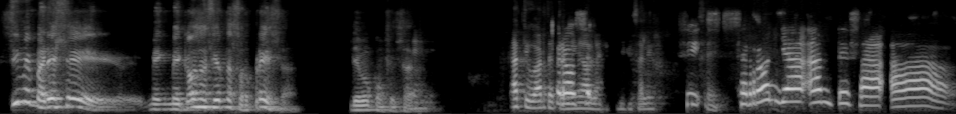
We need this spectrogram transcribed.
sí me parece, me, me causa cierta sorpresa, debo confesar. Katy Ugarte Pero también habla, tiene que salir. Sí, Cerrón ya antes a,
